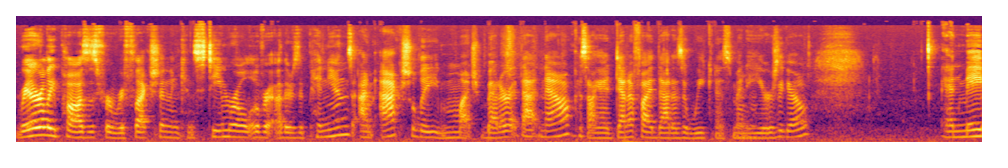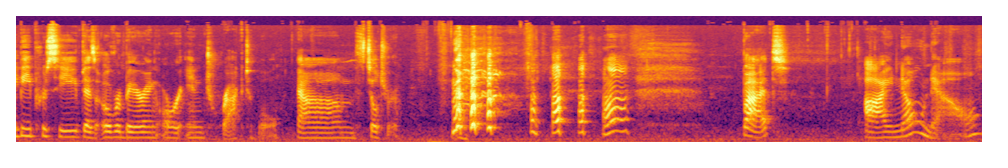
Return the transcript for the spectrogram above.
rarely pauses for reflection and can steamroll over others' opinions. I'm actually much better at that now because I identified that as a weakness many years ago. And may be perceived as overbearing or intractable. Um, still true. but I know now,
